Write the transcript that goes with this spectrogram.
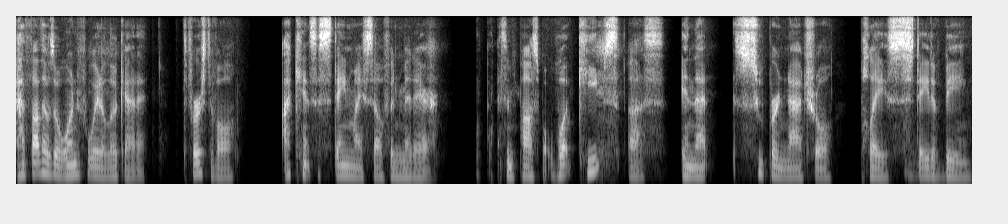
I thought that was a wonderful way to look at it. First of all, I can't sustain myself in midair. It's impossible. What keeps us in that supernatural place, state of being,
